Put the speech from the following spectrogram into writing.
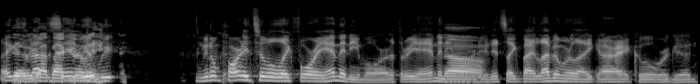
Like yeah, it's about the same. We, we, we don't party till like 4 a.m. anymore or 3 a.m. anymore, no. dude. It's like by 11, we're like, all right, cool, we're good.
